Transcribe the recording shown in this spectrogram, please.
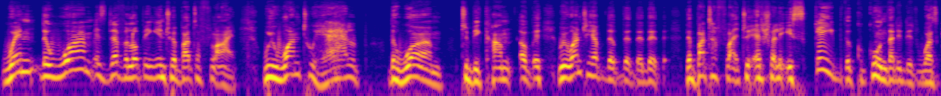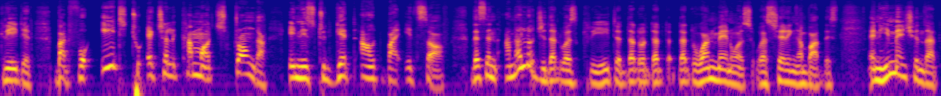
when the worm is developing into a butterfly, we want to help the worm to become, uh, we want to help the, the, the, the, butterfly to actually escape the cocoon that it was created. But for it to actually come out stronger, it needs to get out by itself. There's an analogy that was created that, that, that one man was, was sharing about this. And he mentioned that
